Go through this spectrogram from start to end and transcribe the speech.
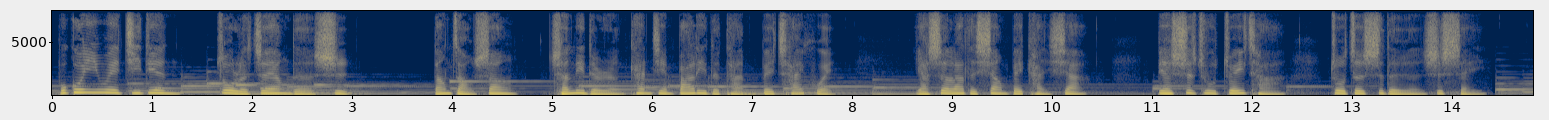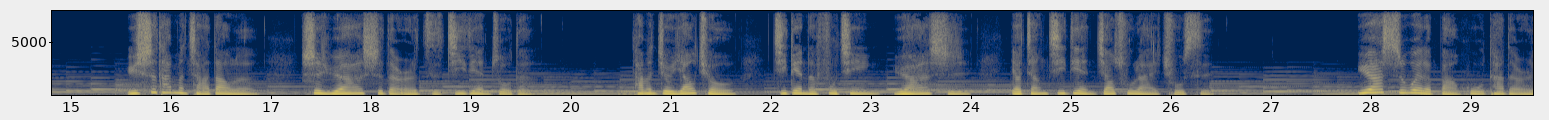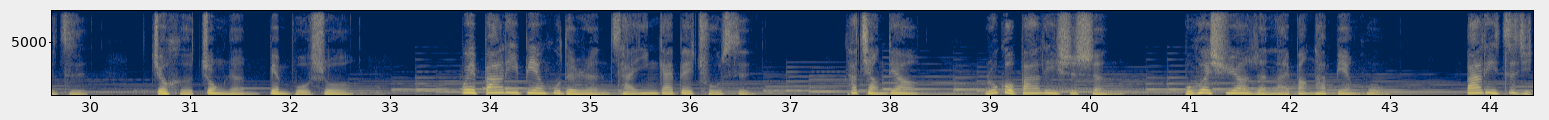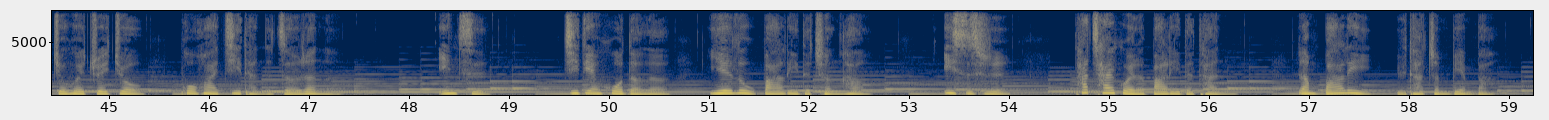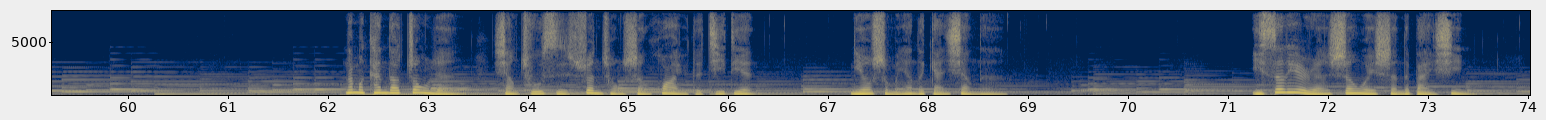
不过，因为基甸做了这样的事，当早上，城里的人看见巴力的坛被拆毁，亚瑟拉的像被砍下，便四处追查做这事的人是谁。于是他们查到了是约阿施的儿子基甸做的，他们就要求基甸的父亲约阿施要将基甸交出来处死。约阿施为了保护他的儿子，就和众人辩驳说。为巴力辩护的人才应该被处死。他强调，如果巴力是神，不会需要人来帮他辩护，巴利自己就会追究破坏祭坛的责任了。因此，基甸获得了耶路巴利的称号，意思是，他拆毁了巴利的坛，让巴利与他争辩吧。那么，看到众人。想处死顺从神话语的基甸，你有什么样的感想呢？以色列人身为神的百姓，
